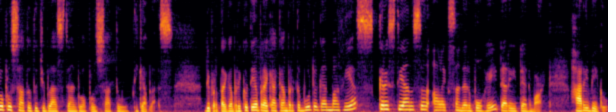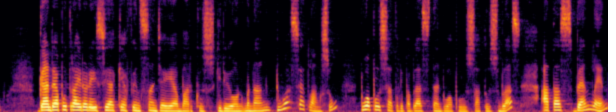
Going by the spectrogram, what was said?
21-17, dan 21-13. Di pertandingan berikutnya mereka akan bertemu dengan Matthias Christiansen Alexander Bohe dari Denmark hari Minggu. Ganda putra Indonesia Kevin Sanjaya Marcus Gideon menang dua set langsung 21-15 dan 21-11 atas Ben Len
